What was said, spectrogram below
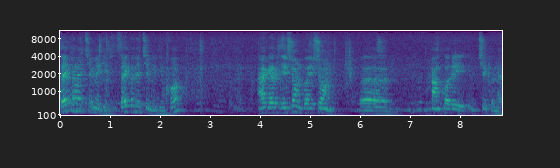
سعی کنید چی میگیم؟ سعی کنید چی میگیم؟ خب؟ اگر ایشان با ایشان همکاری چی کنه؟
